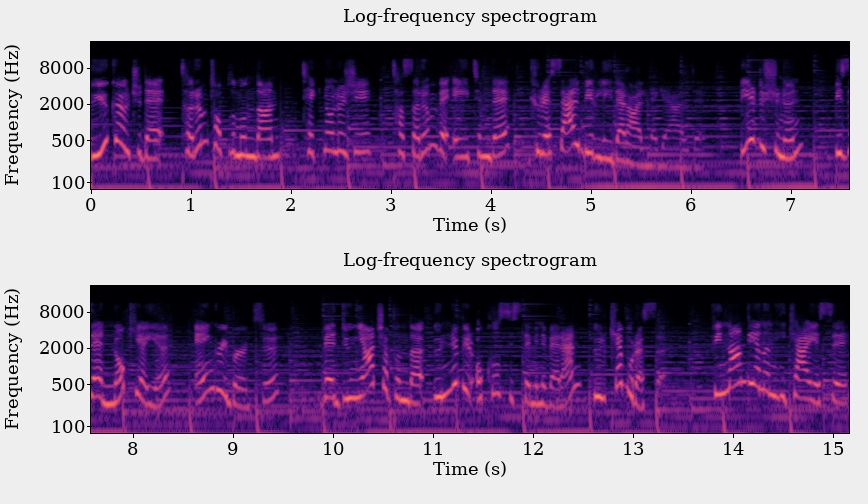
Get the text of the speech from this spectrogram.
Büyük ölçüde tarım toplumundan teknoloji, tasarım ve eğitimde küresel bir lider haline geldi. Bir düşünün, bize Nokia'yı, Angry Birds'ü ve dünya çapında ünlü bir okul sistemini veren ülke burası. Finlandiya'nın hikayesi,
